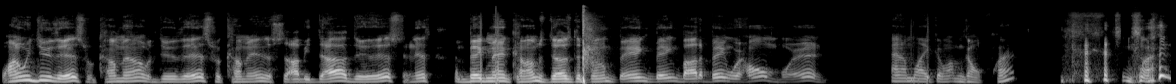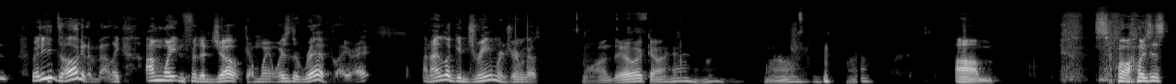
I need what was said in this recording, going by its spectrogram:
why don't we do this? We'll come out, we'll do this, we'll come in, the Sabi Da, do this and this. And big man comes, does the boom, bing, bing, bada bing, we're home, we're in. And I'm like, I'm going, what? what? What are you talking about? Like, I'm waiting for the joke. I'm waiting, where's the rib? Like, right? And I look at Dreamer, and Dreamer goes, to do it? Go ahead. Well, well. Um, so I was just,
